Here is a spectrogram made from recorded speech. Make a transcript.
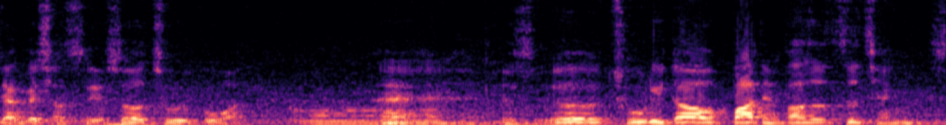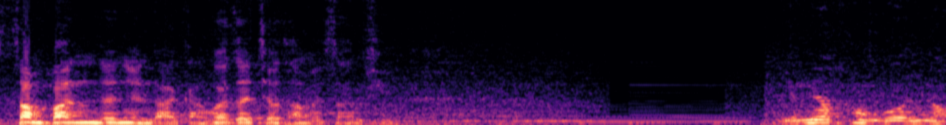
两个小时有时候处理不完。哦。嘿嘿嘿，有时候处理到八点发车之前，上班人员来，赶快再叫他们上去。有没有碰过那种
